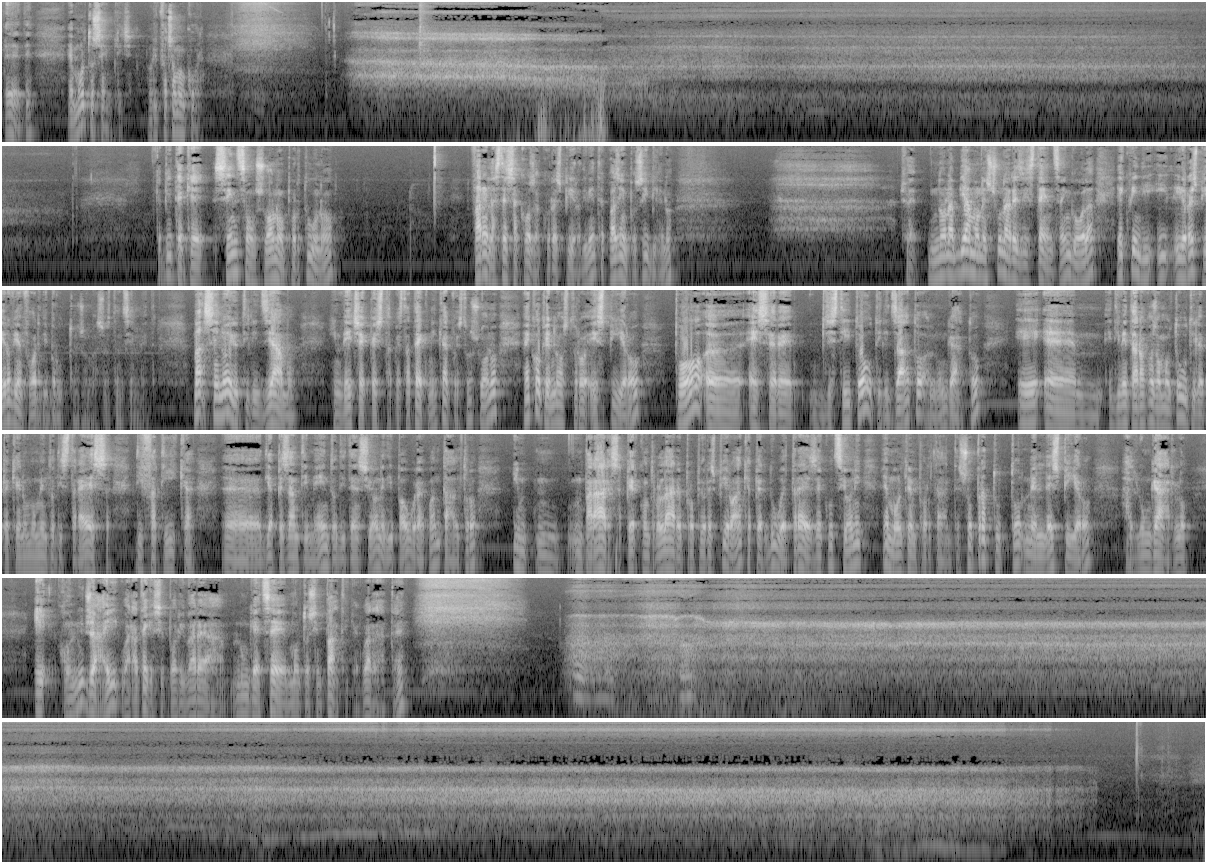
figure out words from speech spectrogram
Vedete? È molto semplice. Lo rifacciamo ancora. Capite che senza un suono opportuno fare la stessa cosa col respiro diventa quasi impossibile, no? Cioè non abbiamo nessuna resistenza in gola e quindi il, il respiro viene fuori di brutto, insomma, sostanzialmente. Ma se noi utilizziamo invece questa, questa tecnica, questo suono, ecco che il nostro espiro può eh, essere gestito, utilizzato, allungato e, ehm, e, diventa una cosa molto utile perché in un momento di stress, di fatica, eh, di appesantimento, di tensione, di paura e quant'altro, in, imparare a saper controllare il proprio respiro anche per due tre esecuzioni è molto importante, soprattutto nell'espiro, allungarlo. E con l'Ujai, guardate che si può arrivare a lunghezze molto simpatiche, guardate.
